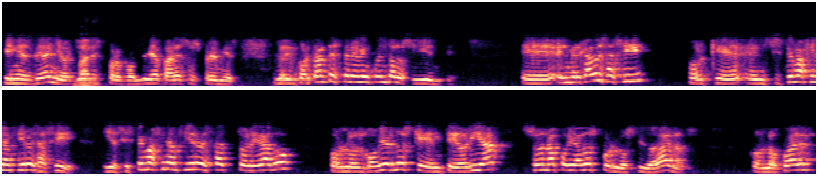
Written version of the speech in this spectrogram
fines de año, yo les propondría para esos premios. Lo importante es tener en cuenta lo siguiente. Eh, el mercado es así porque el sistema financiero es así y el sistema financiero está tolerado por los gobiernos que en teoría son apoyados por los ciudadanos, con lo cual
